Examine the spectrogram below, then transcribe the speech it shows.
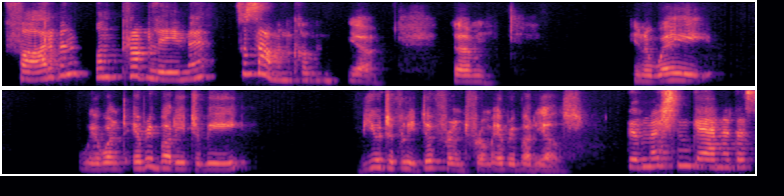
Farben und Probleme zusammenkommen. Yeah. Um, in a way, we want everybody to be beautifully different from everybody else. Wir möchten gerne, dass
